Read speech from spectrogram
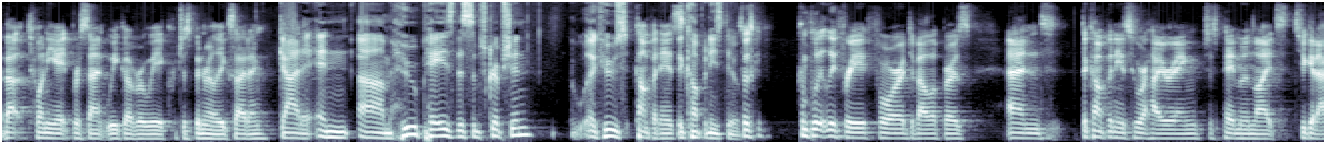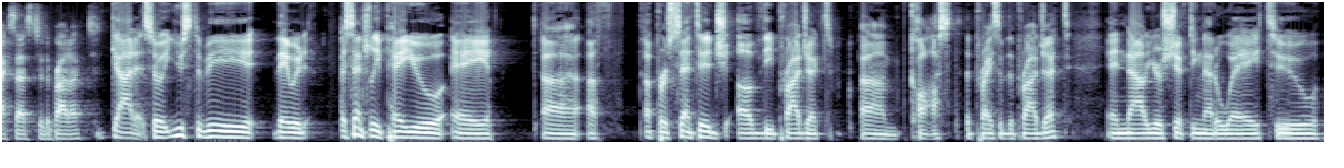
about 28% week over week, which has been really exciting. Got it. And um, who pays the subscription? Like who's companies? The companies do. So it's completely free for developers, and the companies who are hiring just pay Moonlight to get access to the product. Got it. So it used to be they would essentially pay you a uh, a, a percentage of the project um, cost, the price of the project, and now you're shifting that away to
